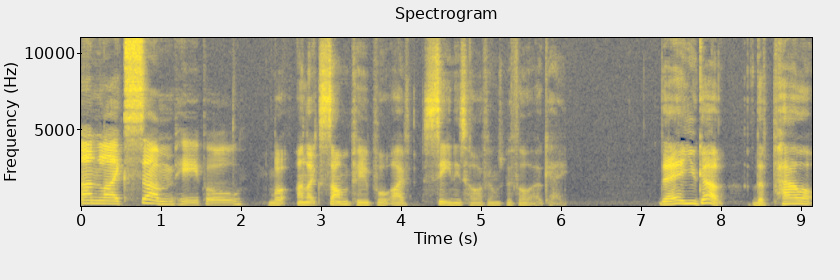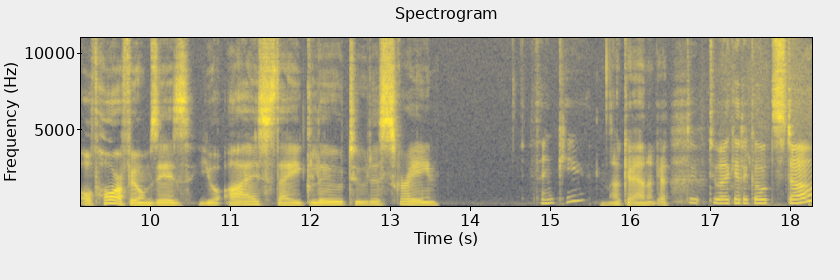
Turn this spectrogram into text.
Unlike some people. Well, unlike some people, I've seen these horror films before, okay? There you go. The power of horror films is your eyes stay glued to the screen. Thank you. Okay, I don't go. Do, do I get a gold star?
